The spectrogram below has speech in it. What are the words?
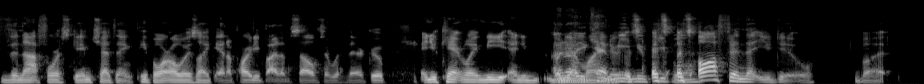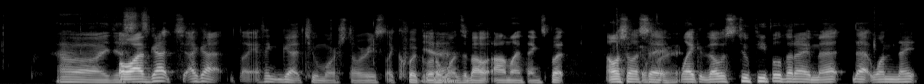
the not forced game chat thing, people are always like in a party by themselves or with their group, and you can't really meet anybody know, online. meet it's, it's it's often that you do, but Oh, I just. oh, I've got I got like I think I got two more stories, like quick little ones about online things. But I also want to Go say, like those two people that I met that one night,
